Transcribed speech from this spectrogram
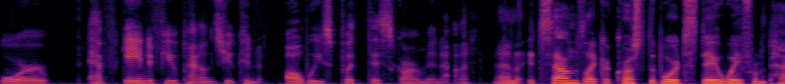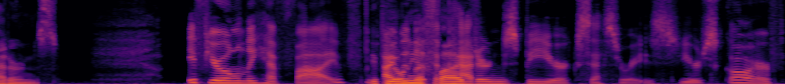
or have gained a few pounds, you can always put this garment on. And it sounds like across the board, stay away from patterns. If you only have five, if you I would let the five... patterns be your accessories. Your scarf,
